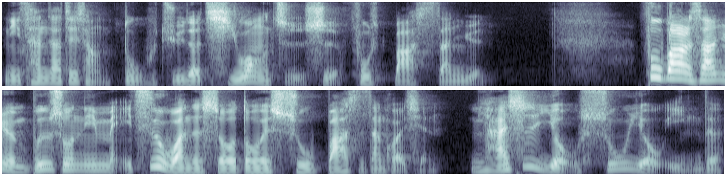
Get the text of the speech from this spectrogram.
你参加这场赌局的期望值是负八十三元。负八十三元不是说你每一次玩的时候都会输八十三块钱，你还是有输有赢的。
